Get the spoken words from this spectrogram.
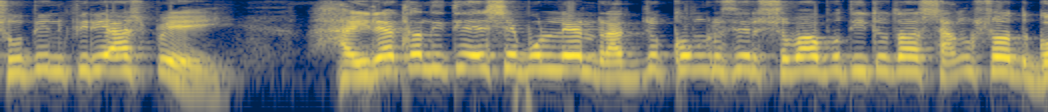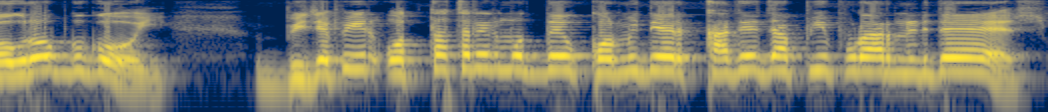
সুদিন ফিরে আসবেই। হাইলাকান্দিতে এসে বললেন রাজ্য কংগ্রেসের সভাপতি তথা সাংসদ গৌরব গগৈ। বিজেপির অত্যাচারের মধ্যেও কর্মীদের কাজে ঝাঁপিয়ে পড়ার নির্দেশ।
